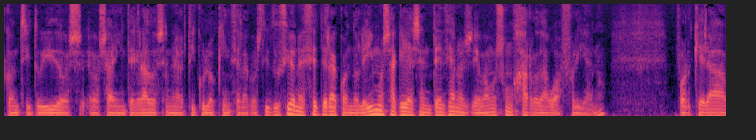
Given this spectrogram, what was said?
constituidos, o sea, integrados en el artículo 15 de la Constitución, etcétera, cuando leímos aquella sentencia nos llevamos un jarro de agua fría, ¿no? Porque era,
